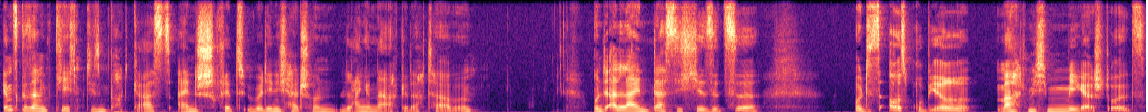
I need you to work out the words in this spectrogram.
insgesamt gehe ich mit diesem Podcast einen Schritt, über den ich halt schon lange nachgedacht habe. Und allein, dass ich hier sitze und es ausprobiere, macht mich mega stolz.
